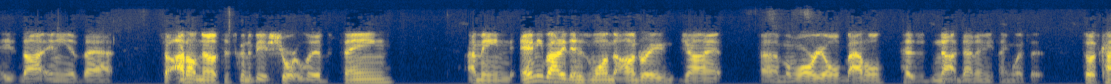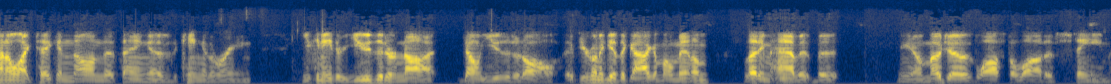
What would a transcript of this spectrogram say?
He's not any of that. So I don't know if it's going to be a short-lived thing. I mean, anybody that has won the Andre Giant uh, Memorial Battle has not done anything with it. So it's kind of like taking on the thing of the King of the Ring. You can either use it or not. Don't use it at all. If you're going to give the guy momentum, let him have it. But you know, Mojo's lost a lot of steam.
